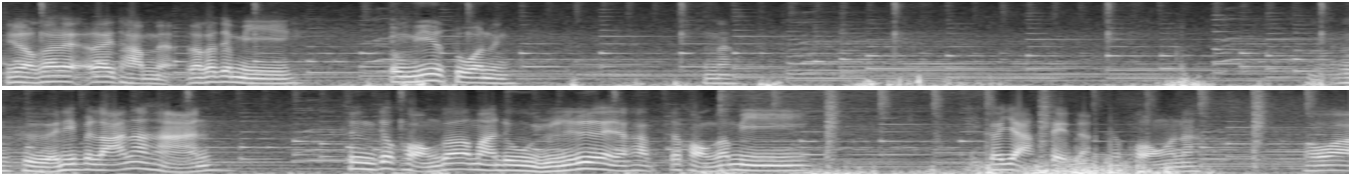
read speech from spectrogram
ที่เราก็ได้ได้ทำเนี่ยเราก็จะมีตรงนี้ตัวหนึ่งนะก็คืออันนี้เป็นร้านอาหาร ซึ่งเจ้าของก็มาดูอยู่เรื่อยๆนะครับ เจ้าของก็มีก็อยากเสร็จอะเจ้าของนะ เพราะว่า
